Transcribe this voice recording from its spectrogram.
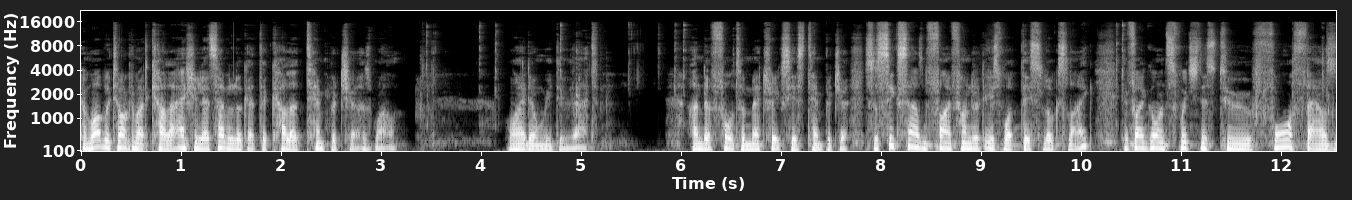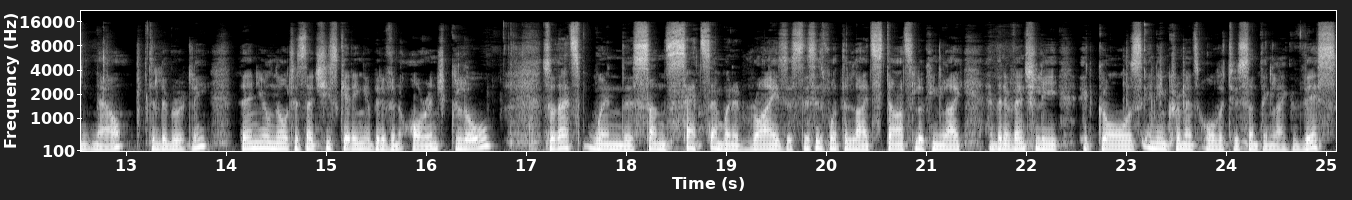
And while we're talking about color, actually, let's have a look at the color temperature as well. Why don't we do that? Under photometrics, his temperature. So 6500 is what this looks like. If I go and switch this to 4000 now, deliberately, then you'll notice that she's getting a bit of an orange glow. So that's when the sun sets and when it rises. This is what the light starts looking like. And then eventually it goes in increments over to something like this.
